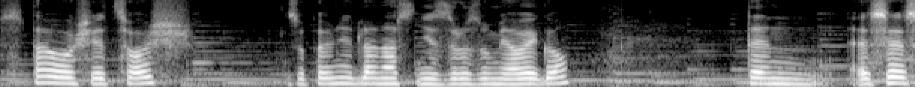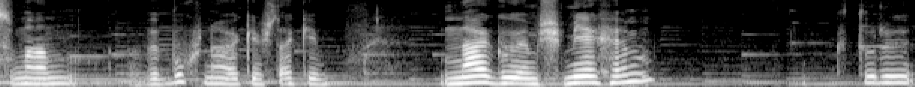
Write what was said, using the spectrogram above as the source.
stało się coś zupełnie dla nas niezrozumiałego. Ten SS-man wybuchnął jakimś takim nagłym śmiechem, który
